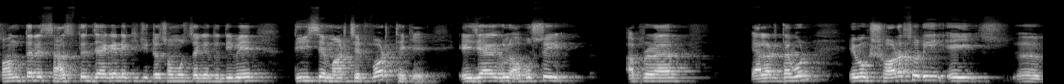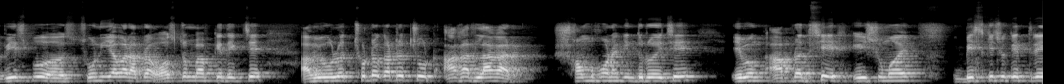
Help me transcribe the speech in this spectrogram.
সন্তানের স্বাস্থ্যের জায়গা নিয়ে কিছুটা সমস্যা কিন্তু দিবে তিরিশে মার্চের পর থেকে। এই জায়গাগুলো অবশ্যই আপনারা অ্যালার্ট থাকুন এবং সরাসরি এই বৃহস্পতি শনি আবার আপনার অষ্টম ভাবকে দেখছে। আমি বলব ছোটোখাটো চোট আঘাত লাগার সম্ভাবনা কিন্তু রয়েছে এবং আপনাদের এই সময় বেশ কিছু ক্ষেত্রে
